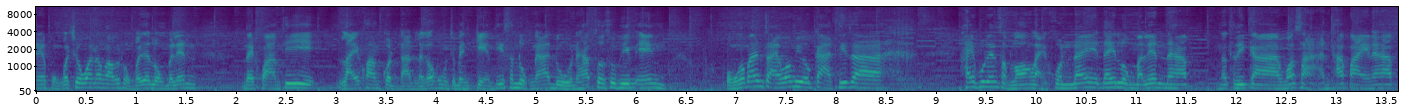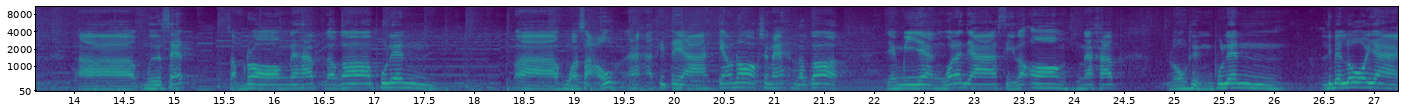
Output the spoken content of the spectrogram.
เนี่ยผมก็เชื่อว่านครปฐมก็จะลงไปเล่น ในความที่ไร้ความกดดัน แล้วก็คงจะเป็นเกมที่สนุกน่าดูนะครับ ส่วนสุพรีมเอง ผมก็มั่นใจว่ามีโอกาสที่จะให้ผู้เล่นสำรองหลายคนได้ได้ลงมาเล่นนะครับนัทริกาวสารท้าไปนะครับมือเซตสำรองนะครับ แล้วก็ผู้เล่นหัวเสาอาทิตยาแก้วนอกใช่ไหมแล้วก็ยังมีอย่างวรัญญาศรีละอองนะครับรวมถึงผู้เล่นลิเบโรอย่าง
